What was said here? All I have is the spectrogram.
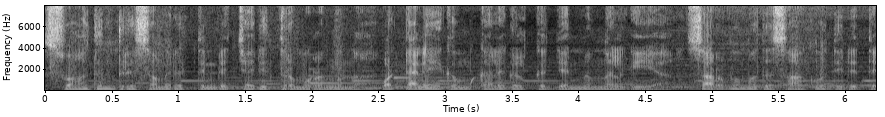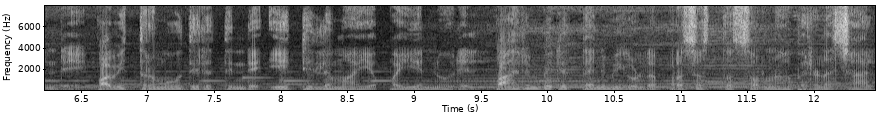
സ്വാതന്ത്ര്യ സമരത്തിന്റെ ചരിത്രമുറങ്ങുന്ന ഒട്ടനേകം കലകൾക്ക് ജന്മം നൽകിയ സർവമത സാഹോദര്യത്തിന്റെ പവിത്രമോതിരത്തിന്റെ ഈറ്റില്ലമായ പയ്യന്നൂരിൽ പാരമ്പര്യ തനിമയുള്ള പ്രശസ്ത സ്വർണാഭരണശാല.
